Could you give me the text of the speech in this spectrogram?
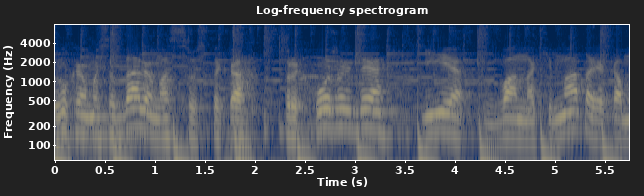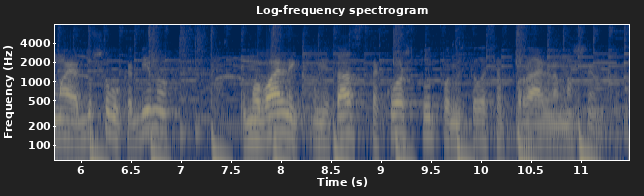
Рухаємося далі. У нас ось така прихожа йде і ванна кімната, яка має душову кабіну, умивальник, унітаз. Також тут помістилася пральна машинка.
